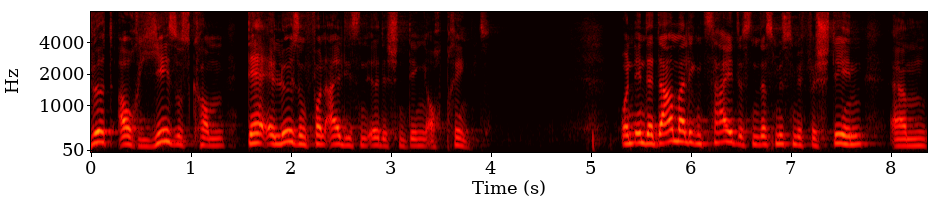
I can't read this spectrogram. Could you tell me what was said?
wird auch Jesus kommen, der Erlösung von all diesen irdischen Dingen auch bringt. Und in der damaligen Zeit ist, und das müssen wir verstehen, ähm,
